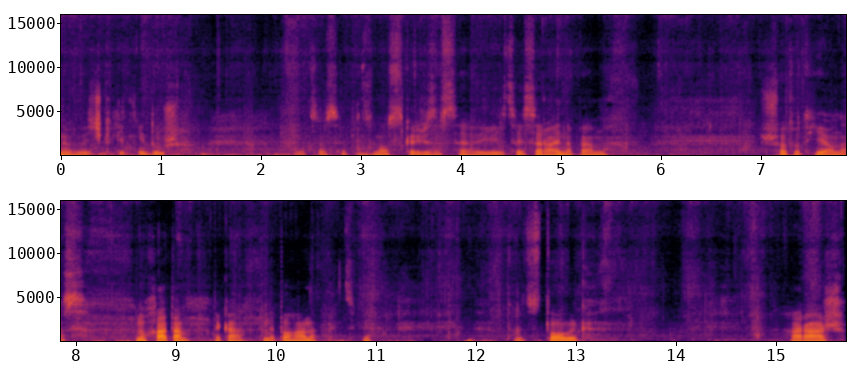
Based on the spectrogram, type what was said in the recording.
невеличкий літній душ. Ну, Це все під знос, скоріш за все, і цей сарай, напевно. Що тут є у нас? Ну, хата така непогана, в принципі. Тут столик, гараж.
